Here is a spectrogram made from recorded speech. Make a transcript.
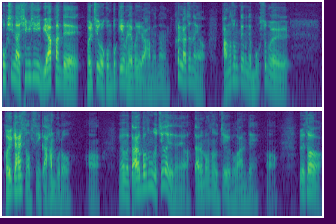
혹시나 심신이 미약한데 벌칙으로 공포 게임을 해버리라 하면은 큰일 나잖아요. 방송 때문에 목숨을 걸게 할 수는 없으니까 함부로. 어. 왜냐면 다른 방송도 찍어야 되잖아요. 다른 방송도 찍을 거 많은데. 어. 그래서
